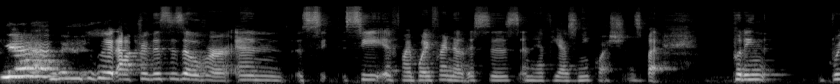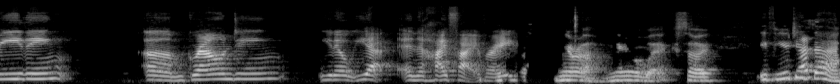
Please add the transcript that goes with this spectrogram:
Yeah. I'm going to do it after this is over and see, see if my boyfriend notices and if he has any questions. But putting breathing, um, grounding, you know, yeah, and a high five, right? Mirror, mirror work. So if you did That's that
